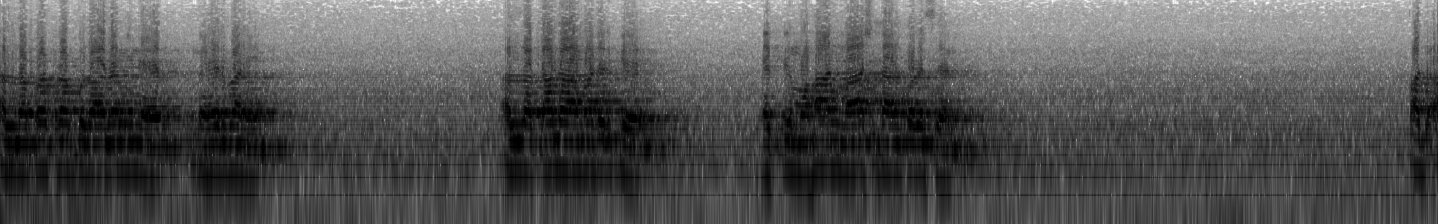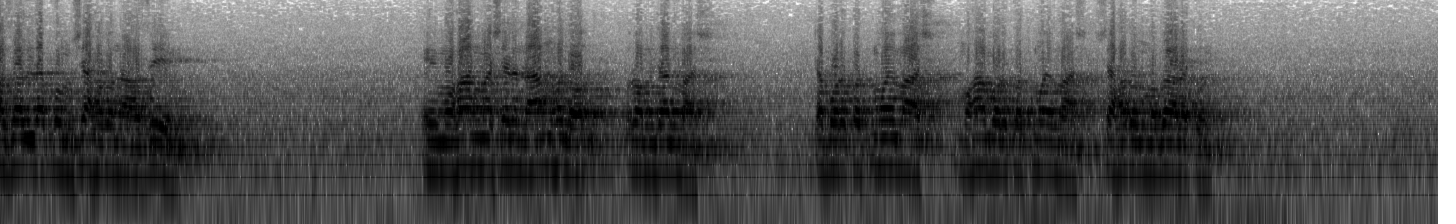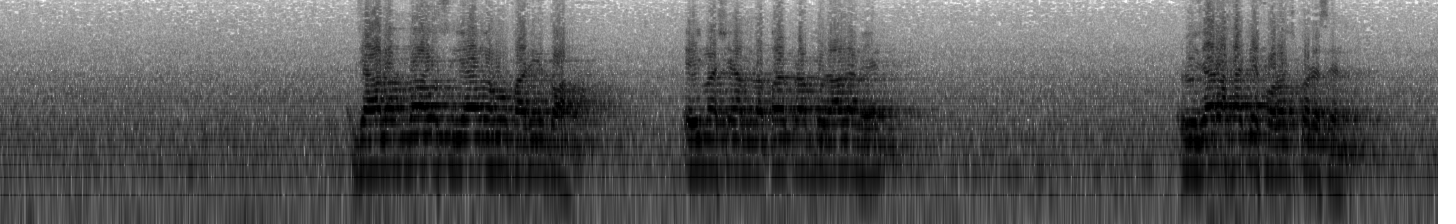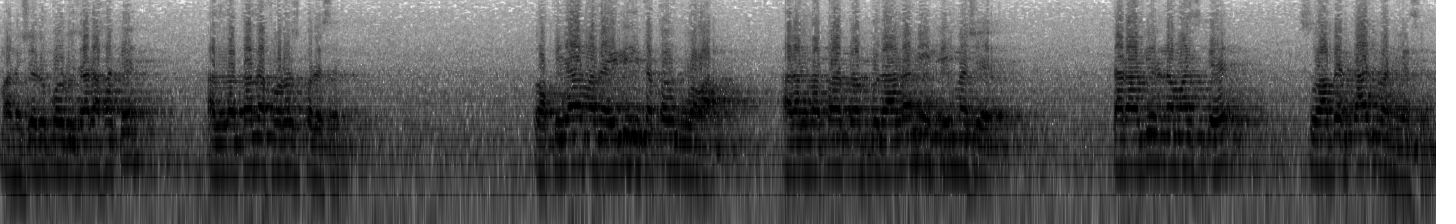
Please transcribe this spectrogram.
আল্লাহ রব্বুল আলমিনের মেহরবানি। আল্লাহ তালা আমাদেরকে একটি মহান মাস দান করেছেন। আজাল্লাকুম শাহরুন আজিম এই মহান মাসের নাম হল রমজান মাস। এটা বরকতময় মাস, মহাবরকতময় মাস শাহরুল মুবারকুন। এই মাসে আল্লাহ পাক আলমেন রোজা রাখাকে ফরজ করেছেন। মানুষের উপর রোজা রাখাকে আল্লাহ তালা ফরজ করেছেন। অকিয়াম আলাইলি তাতাওয়া আর আল্লাহ পাক রাব্বুল আলমিন এই মাসে তারাবির নামাজকে সোয়াবের কাজ বানিয়েছেন।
